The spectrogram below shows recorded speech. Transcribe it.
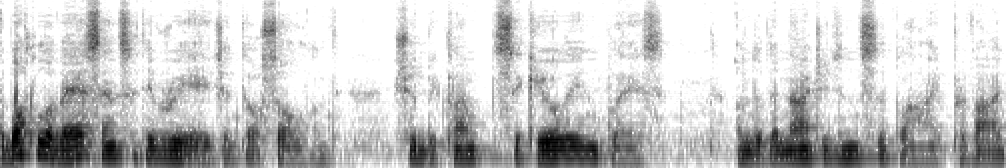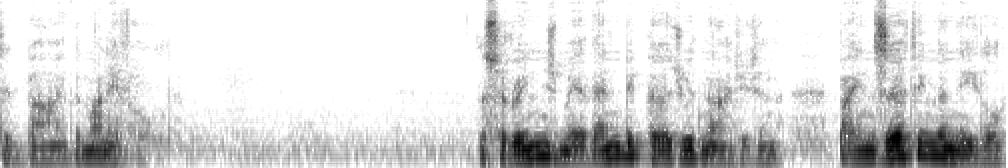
The bottle of air-sensitive reagent or solvent should be clamped securely in place under the nitrogen supply provided by the manifold. The syringe may then be purged with nitrogen by inserting the needle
